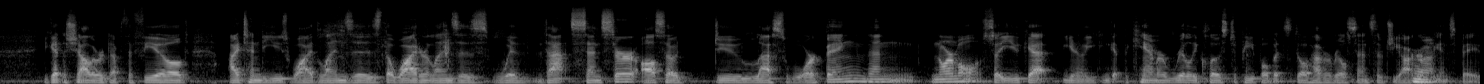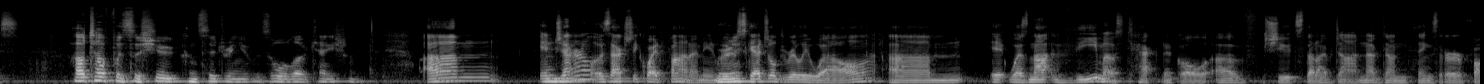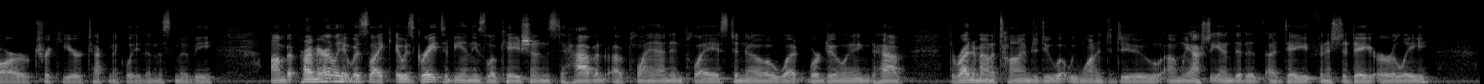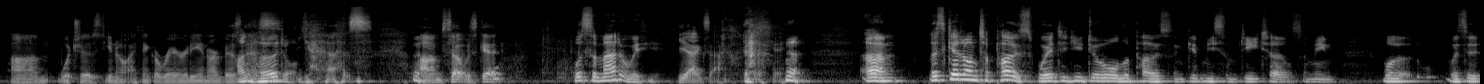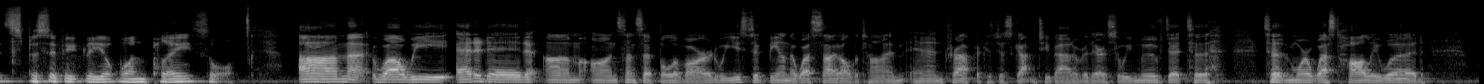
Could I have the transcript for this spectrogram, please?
You get the shallower depth of field. I tend to use wide lenses. The wider lenses with that sensor also do less warping than normal. So you get, you know, you can get the camera really close to people but still have a real sense of geography Right. and space. How tough was the shoot considering it was all location? Um, in general, it was actually quite fun. I mean, we were scheduled really well. Um, it was not the most technical of shoots that I've done. I've done things that are far trickier technically than this movie. Um, but primarily, it was like it was great to be in these locations, to have an, a plan in place, to know what we're doing, to have the right amount of time to do what we wanted to do. Um, we actually ended a, a, day, finished a day early, um, which is, you know, I think a rarity in our business. Unheard of. Yes. Um, so it was good. What's the matter with you? Yeah, exactly. Um, let's get on to posts. Where did you do all the posts and give me some details? I mean, was it specifically at one place or? Um, well, we edited um, on Sunset Boulevard. We used to be on the west side all the time, and traffic has just gotten too bad over there. So we moved it to to the more West Hollywood,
